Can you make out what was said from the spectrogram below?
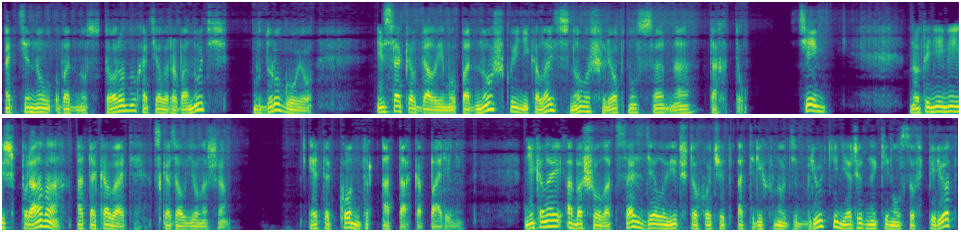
оттянул в одну сторону, хотел рвануть в другую. Исаков дал ему подножку, и Николай снова шлепнулся на тахту. «Семь. Но ты не имеешь права атаковать», — сказал юноша. «Это контратака, парень». Николай обошел отца, сделал вид, что хочет отряхнуть брюки, неожиданно кинулся вперед,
